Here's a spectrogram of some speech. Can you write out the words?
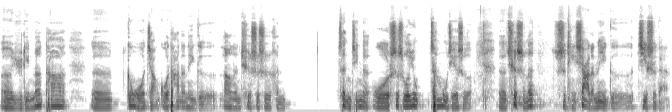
呃，雨林呢，他呃跟我讲过他的那个让人确实是很震惊的。我是说用瞠目结舌，呃，确实呢是挺吓人的一个既视感，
